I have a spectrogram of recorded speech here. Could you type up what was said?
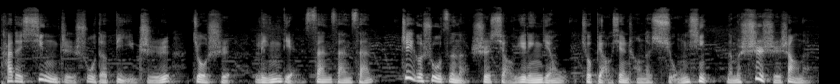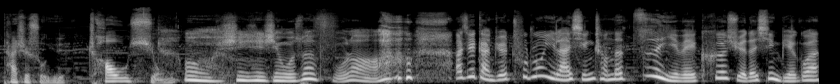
它的性指数的比值就是零点三三三。这个数字呢是小于零点五，就表现成了雄性。那么事实上呢，它是属于超雄。哦，行行行，我算服了。而且感觉初中以来形成的自以为科学的性别观，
